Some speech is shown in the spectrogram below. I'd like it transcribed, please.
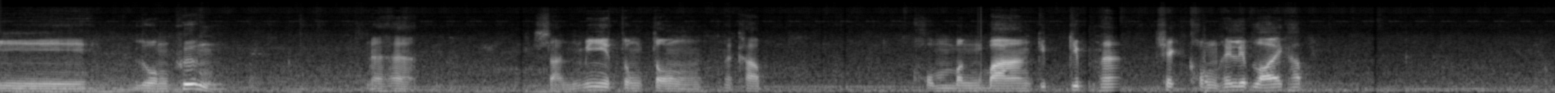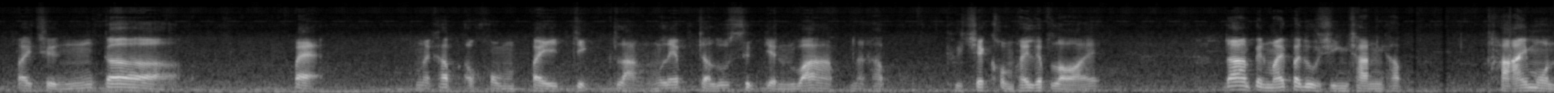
มีรวงพึ่งนะฮะ สันมีดตรงๆนะครับ คมบางๆ กิ๊บๆฮะ เช็คคมให้เรียบร้อยครับ ไปถึงก็แปะนะครับ เอาคมไปจิกหลังเล็บจะรู้สึกเย็นวาบนะครับ คือเช็คคมให้เรียบร้อย ด้านเป็นไม้ประดู่ชิงชันครับ ท้ายมน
